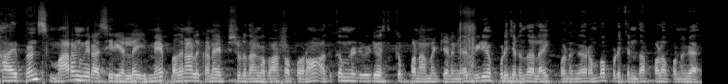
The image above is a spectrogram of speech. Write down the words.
ஹாய் ஃப்ரெண்ட்ஸ் மாறன் வீரா சீரியலில் பதினாலுக்கான எபிசோடு தாங்க பார்க்க போகிறோம் அதுக்கு முன்னாடி வீடியோ ஸ்கிப் பண்ணாமல் கேளுங்க. வீடியோ பிடிச்சிருந்தா லைக் பண்ணுங்கள் ரொம்ப பிடிச்சிருந்தா ஃபாலோ பண்ணுங்கள்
